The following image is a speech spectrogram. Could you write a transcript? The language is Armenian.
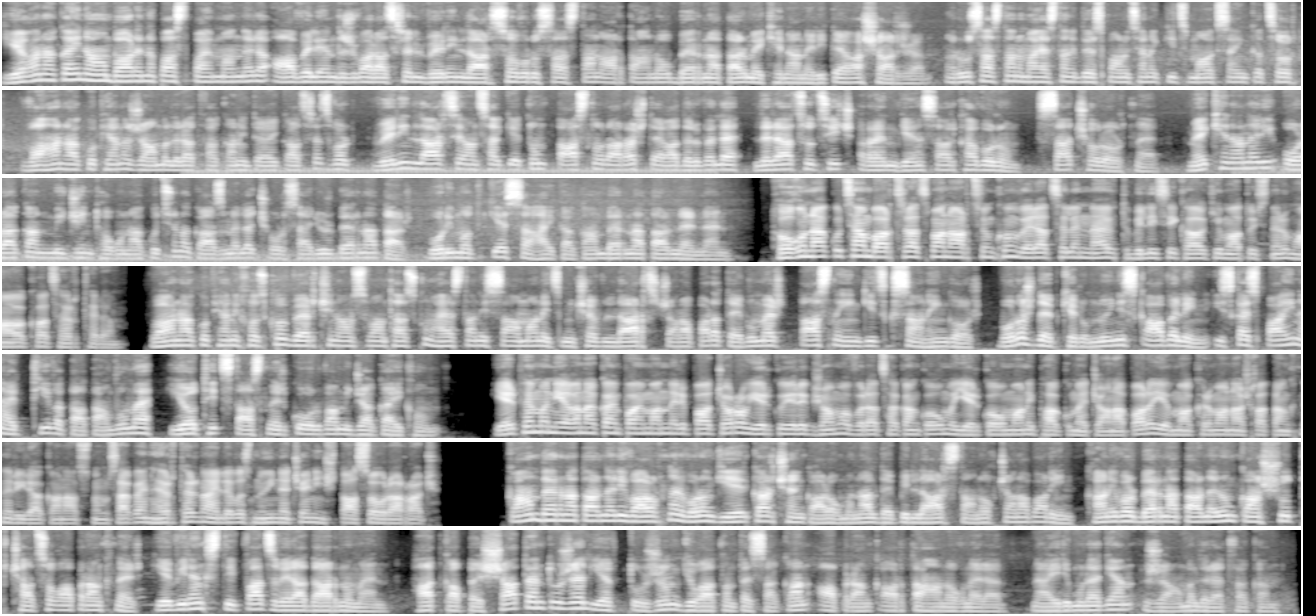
Եղանակային անբարենպաստ պայմանները ավելի են դժվարացրել վերին Լարսով Ռուսաստան արտահանող բեռնատար մեքենաների տեղաշարժը։ Ռուսաստանում Հայաստանի դեսպանությանը կից մաքսային կցորդ Վահան Հակոբյանը ժամը լրատվականին տեղեկացրեց, որ վերին Լարսի անցակետում 10 օր առաջ տեղադրվել է լրացուցիչ ռենտգեն սարքավորում։ Սա 4-րդն է։ Մեքենաների օրական միջին թողունակությունը կազմել է 400 բեռնատար, որի մոտ կեսը հայկական բեռնատարներն են։ Թողունակության բարձրացման արդյունքում վերացել են նաև Թբիլիսի քաղաքի մատույցներում հավաքված հերթերը։ Վահան Հակոբյանի խոսքով վերջին ամսվա ընթացքում Հայաստանի սահմանից մինչև Լարս ճանապարհը տևում էր 15-ից 25 օր։ Որոշ դեպքերում նույնիսկ ավելին, իսկ այս պահին այդ թիվը տատանվում է 7-ից 12 օրվա միջակայքում։ Երբեմն եղանակային պայմանների պատճառով 2-3 ժամով վրացական կողմը երկկողմանի փակում է ճանապարհը եւ մաքրման աշխատանքներ իրականացնում, սակայն հերթերն այլևս նույնը չեն, ինչ 10 օր առաջ։ Կան բեռնատարների վարորդներ, որոնք երկար չեն կարող մնալ դեպի Լարս տանող ճանապարհին, քանի որ բեռնատարներում կան շուտ փչացող ապրանքներ, եւ իրենք ստիպված վերադառնում են։ Հատկապես շատ են տուժել եւ տուժում գյուղատնտեսական ապրանք արտահանողները։ Նաիրի Մուրադյան, ժամը լրատվական։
